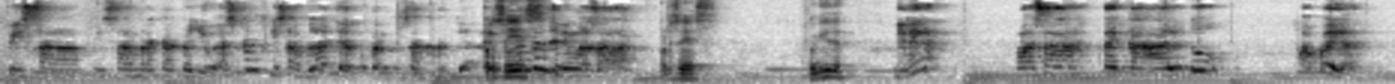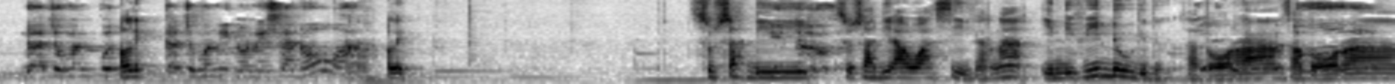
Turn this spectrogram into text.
Visa visa mereka ke US kan visa belajar bukan visa kerja. Persis. Itu kan jadi masalah. Persis. Begitu. Jadi masalah TKA itu apa ya? Gak cuman put, Pelik. gak cuman Indonesia doang. Nah, pelik. Susah di Gitu susah diawasi karena individu gitu. Satu orang, satu Betul. orang.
